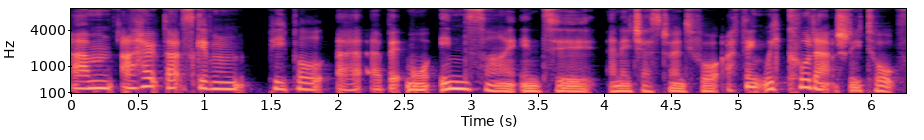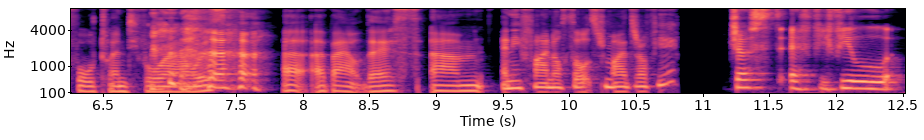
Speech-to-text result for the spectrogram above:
Um, I hope that's given people a, a, bit more insight into NHS 24. I think we could actually talk for 24 hours uh, about this. Um, any final thoughts from either of you? Just if you feel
